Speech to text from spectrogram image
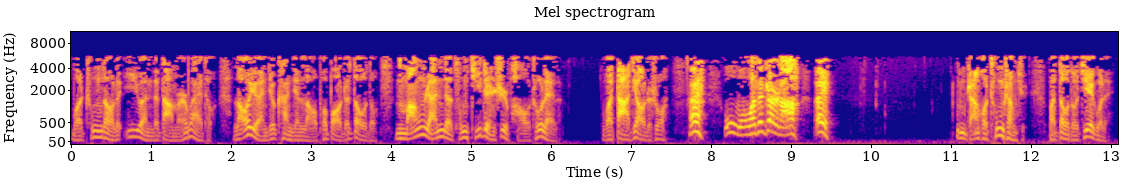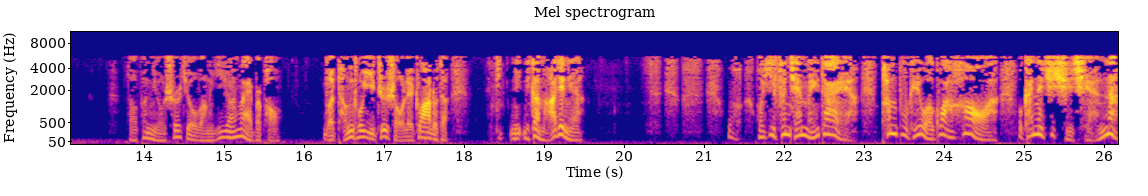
我冲到了医院的大门外头，老远就看见老婆抱着豆豆，茫然的从急诊室跑出来了。我大叫着说：“哎，我我在这儿呢啊！”哎，然后冲上去把豆豆接过来。老婆扭身就往医院外边跑，我腾出一只手来抓住他：“你你你干嘛去你？”我我一分钱没带呀，他们不给我挂号啊，我赶紧去取钱呢。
